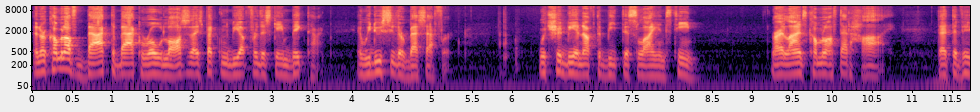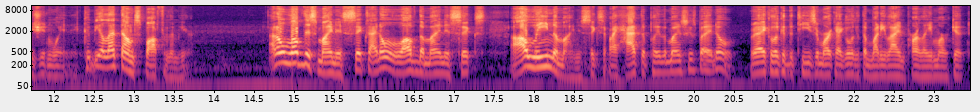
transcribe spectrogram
And they're coming off back-to-back road losses. I expect them to be up for this game big time. And we do see their best effort, which should be enough to beat this Lions team. Right? Lions coming off that high, that division win. It could be a letdown spot for them here. I don't love this minus six. I don't love the minus six. I'll lean the minus six if I had to play the minus six, but I don't. Right? I can look at the teaser market. I can look at the money line parlay market.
